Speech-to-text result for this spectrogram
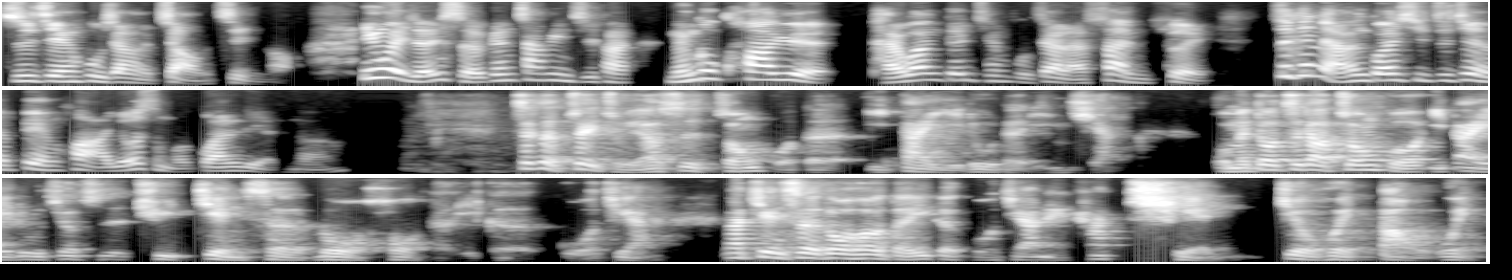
之间互相的较劲哦。因为人蛇跟诈骗集团能够跨越台湾跟柬埔寨来犯罪，这跟两岸关系之间的变化有什么关联呢？这个最主要是中国的一带一路的影响。我们都知道，中国一带一路就是去建设落后的一个国家。那建设落后的一个国家呢，它钱就会到位。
